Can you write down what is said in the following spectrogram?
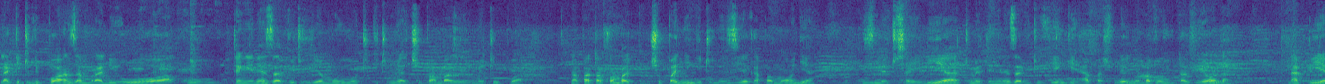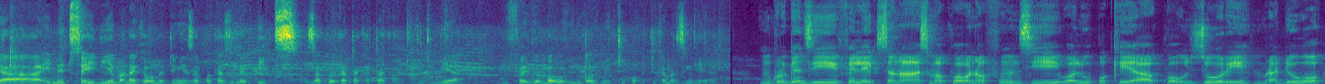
lakini tulipoanza mradi huo wa kutengeneza vitu vya muhimu tukitumia chupa ambazo zimetupwa, tunapata kwamba chupa nyingi tumeziweka pamoja, zimetusaidia, tumetengeneza vitu vingi hapa shuleni ambavyo mtaviona, na pia imetusaidia maanake wametengeneza mpaka zile pits za kuweka takataka tukitumia vifaa hivyo ambavyo vilikuwa vimetupwa katika mazingira. Mkurugenzi Felix anasema kuwa wanafunzi waliupokea kwa uzuri mradi huo,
